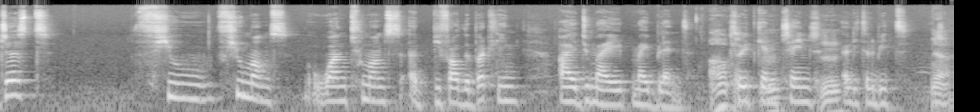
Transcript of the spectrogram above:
just few few months, one two months uh, before the bottling, I do my my blend. Okay. So it can mm. change mm. a little bit. Yeah.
